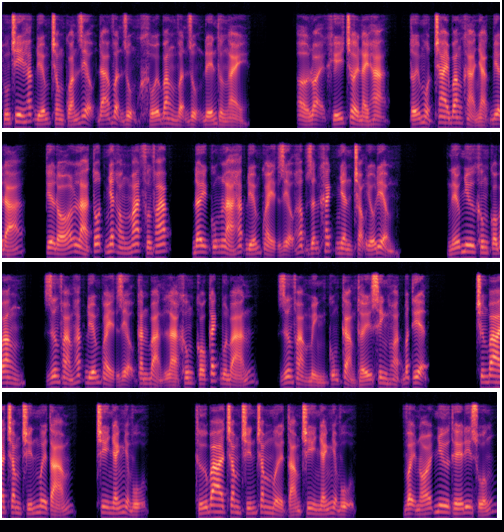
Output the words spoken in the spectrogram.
huống chi hắc điếm trong quán rượu đã vận dụng khối băng vận dụng đến thường ngày. Ở loại khí trời này hạ, tới một chai băng khả nhạc bia đá, kia đó là tốt nhất hong mát phương pháp, đây cũng là hắc điếm quẩy rượu hấp dẫn khách nhân trọng yếu điểm. Nếu như không có băng, Dương Phàm hắc điếm quẩy rượu căn bản là không có cách buôn bán, Dương Phàm mình cũng cảm thấy sinh hoạt bất tiện. Chương 398, chi nhánh nhiệm vụ. Thứ 3918 chi nhánh nhiệm vụ. Vậy nói như thế đi xuống,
